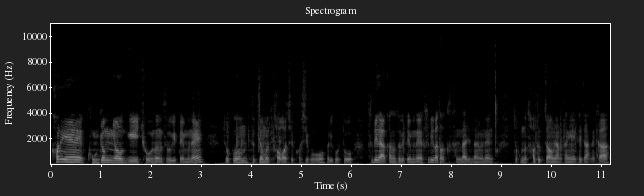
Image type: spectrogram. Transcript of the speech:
커리의 공격력이 좋은 선수이기 때문에 조금 득점은 적어질 것이고 그리고 또 수비가 약한 선수이기 때문에 수비가 더 단단해진다면은 조금 더 저득점 양상이 되지 않을까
